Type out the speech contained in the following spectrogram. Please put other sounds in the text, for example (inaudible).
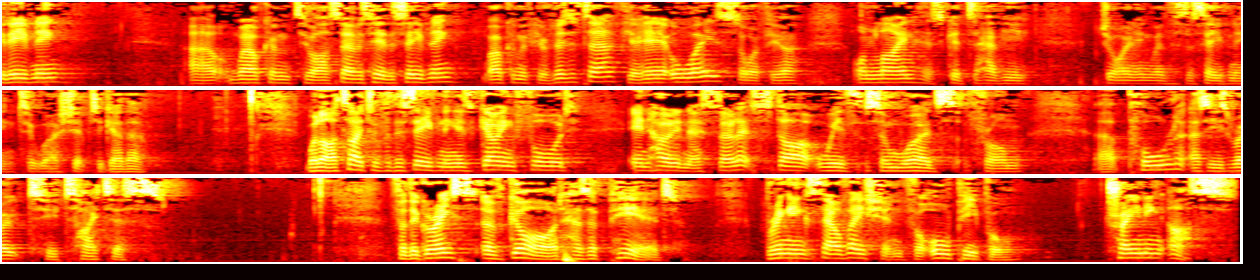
Good evening. Uh, welcome to our service here this evening. Welcome if you're a visitor, if you're here always, or if you're online. It's good to have you joining with us this evening to worship together. Well, our title for this evening is Going Forward in Holiness. So let's start with some words from uh, Paul as he's wrote to Titus. For the grace of God has appeared, bringing salvation for all people, training us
